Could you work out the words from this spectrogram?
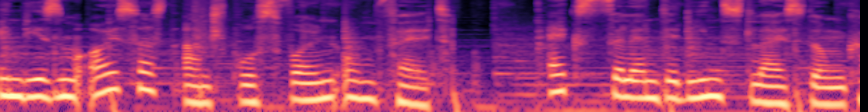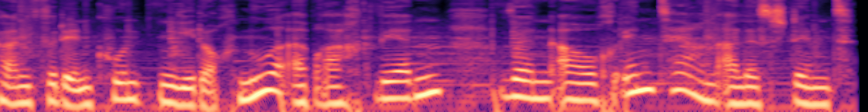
in diesem äußerst anspruchsvollen Umfeld. Exzellente Dienstleistung kann für den Kunden jedoch nur erbracht werden, wenn auch intern alles stimmt.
